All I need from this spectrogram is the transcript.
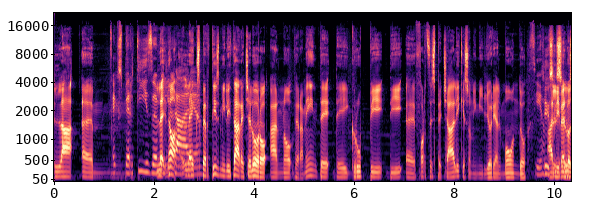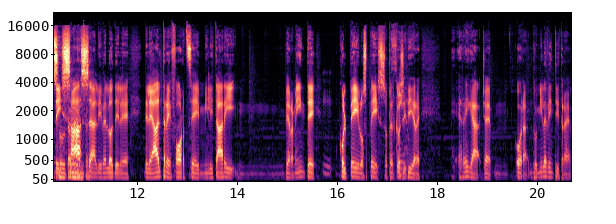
la... ehm, expertise le- no, militare. l'expertise militare, cioè loro hanno veramente dei gruppi di eh, forze speciali che sono i migliori al mondo Sì. Sì, a sì, livello sì, dei. SAS, a livello delle, delle altre forze militari mh, veramente Mm. col pelo spesso, per Sì. così dire. Eh, rega, cioè, mh, ora, 2023,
